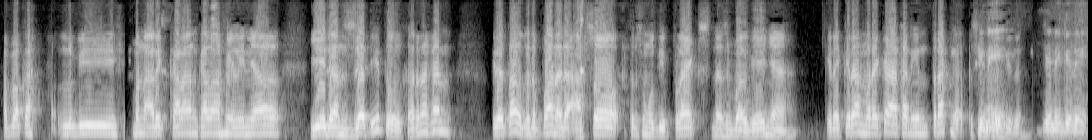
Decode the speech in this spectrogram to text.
Apakah lebih menarik kalangan-kalangan milenial Y dan Z itu? Karena kan kita tahu ke depan ada ASO, terus multiplex dan sebagainya. Kira-kira mereka akan interact nggak ke situ Gini, gitu? gini, gini. Eh,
